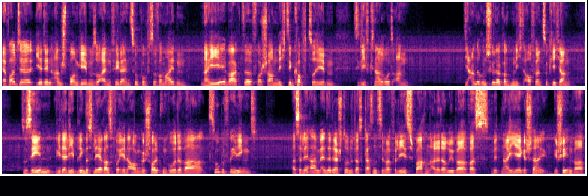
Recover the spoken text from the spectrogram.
Er wollte ihr den Ansporn geben, so einen Fehler in Zukunft zu vermeiden. Nahie wagte vor Scham nicht den Kopf zu heben. Sie lief knallrot an. Die anderen Schüler konnten nicht aufhören zu kichern. Zu sehen, wie der Liebling des Lehrers vor ihren Augen gescholten wurde, war zu befriedigend. Als der Lehrer am Ende der Stunde das Klassenzimmer verließ, sprachen alle darüber, was mit Nahie gesche geschehen war.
